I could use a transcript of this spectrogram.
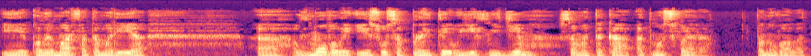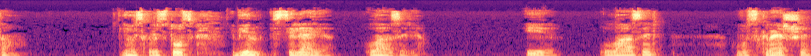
І коли Марфа та Марія е, вмовили Ісуса прийти у їхній дім, саме така атмосфера панувала там. І ось Христос Він зціляє Лазаря. І Лазар, воскресши,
